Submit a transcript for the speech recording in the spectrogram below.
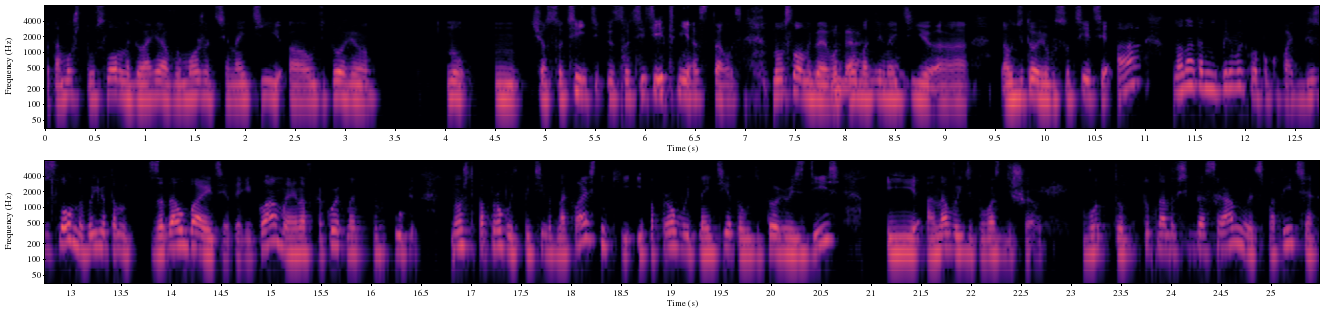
Потому что, условно говоря, вы можете найти аудиторию, ну, сейчас соцсети, соцсетей-то не осталось. Но, условно говоря, вот да. вы могли найти э, аудиторию в соцсети А, но она там не привыкла покупать. Безусловно, вы ее там задолбаете этой рекламой, и она в какой-то момент купит. Можете попробовать пойти в Одноклассники и попробовать найти эту аудиторию здесь, и она выйдет у вас дешевле. Вот тут, тут надо всегда сравнивать, смотрите,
